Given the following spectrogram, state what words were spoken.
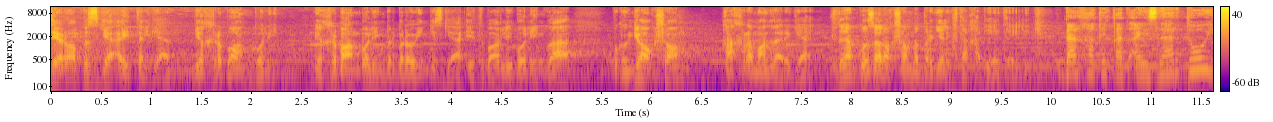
zero bizga aytilgan mehribon bo'ling. Mehribon bo'ling bir birovingizga e'tiborli bo'ling va bugungi oqshom qahramonlariga juda ham go'zal oqshomni birgalikda hadya etaylik. Darhaqiqat azizlar to'y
